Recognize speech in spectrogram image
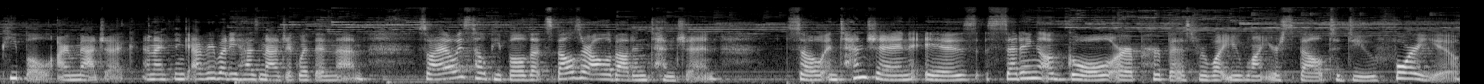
people are magic, and I think everybody has magic within them. So, I always tell people that spells are all about intention. So, intention is setting a goal or a purpose for what you want your spell to do for you.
